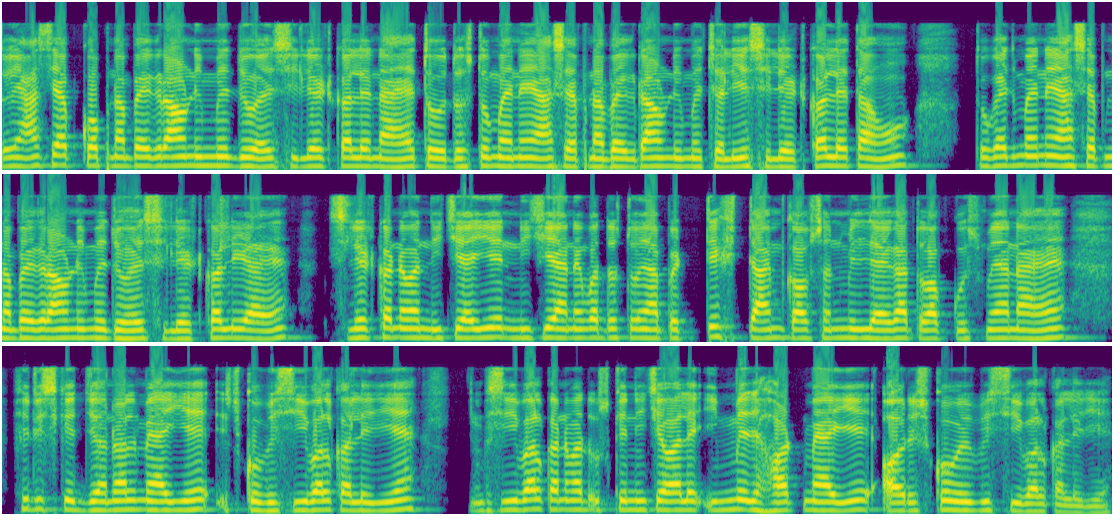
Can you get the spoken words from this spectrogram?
तो यहाँ से आपको अपना बैकग्राउंड इमेज जो है सिलेक्ट कर लेना है। तो दोस्तों मैंने यहाँ से अपना बैकग्राउंड इमेज चलिए सिलेक्ट कर लेता हूँ। तो गैज मैंने यहाँ से अपना बैकग्राउंड इमेज जो है सिलेक्ट कर लिया है। सिलेक्ट करने के बाद नीचे आइए। नीचे आने के बाद दोस्तों, यहाँ पे टेक्स्ट टाइम का ऑप्शन मिल जाएगा तो आपको इसमें आना है। फिर इसके जनरल में आइए, इसको विजिबल कर लीजिए। विजिबल करने के बाद उसके नीचे वाले इमेज हॉट में आइए और इसको भी विजिबल कर लीजिए।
